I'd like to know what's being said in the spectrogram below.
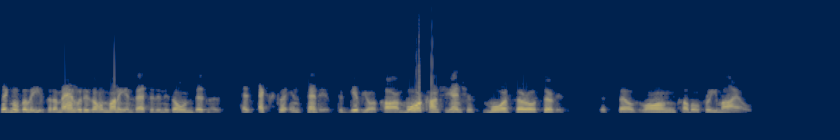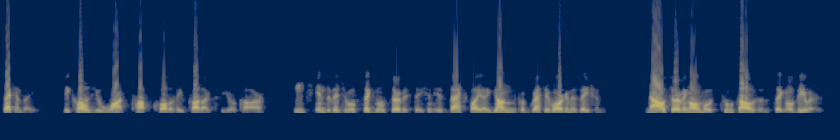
Signal believes that a man with his own money invested in his own business has extra incentive to give your car more conscientious, more thorough service that spells long, trouble-free miles. Secondly, because you want top quality products for your car, each individual Signal service station is backed by a young, progressive organization, now serving almost 2,000 Signal dealers,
